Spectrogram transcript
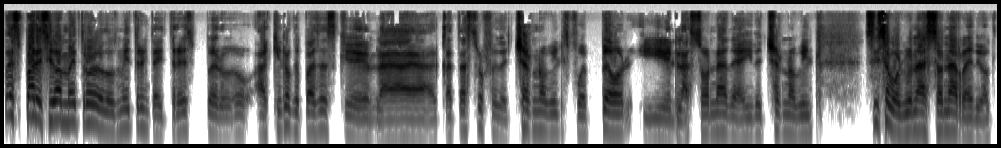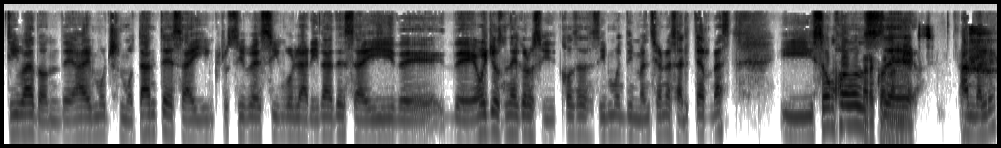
es parecido a Metro de 2033, pero aquí lo que pasa es que la catástrofe de Chernobyl fue peor y la zona de ahí de Chernobyl sí se volvió una zona radioactiva donde hay muchos mutantes, hay inclusive singularidades ahí de, de hoyos negros y cosas así, dimensiones alternas. Y son juegos de. Ándale,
